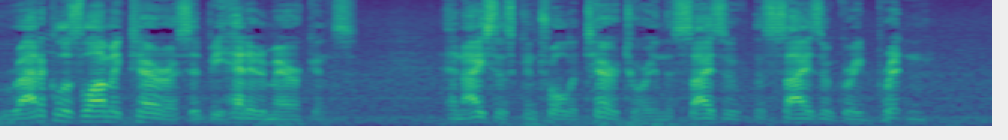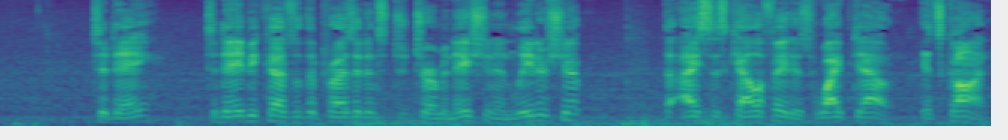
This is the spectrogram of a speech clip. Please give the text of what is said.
radical Islamic terrorists had beheaded Americans, and ISIS controlled a territory in the size of the size of Great Britain. Today, today because of the president's determination and leadership, the ISIS caliphate is wiped out. It's gone.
